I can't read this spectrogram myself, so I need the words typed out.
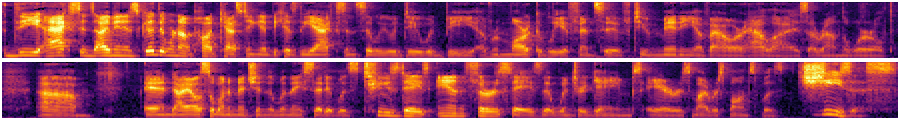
the accents I mean it's good that we're not podcasting it because the accents that we would do would be remarkably offensive to many of our allies around the world. Um and I also want to mention that when they said it was Tuesdays and Thursdays that Winter Games airs, my response was Jesus.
